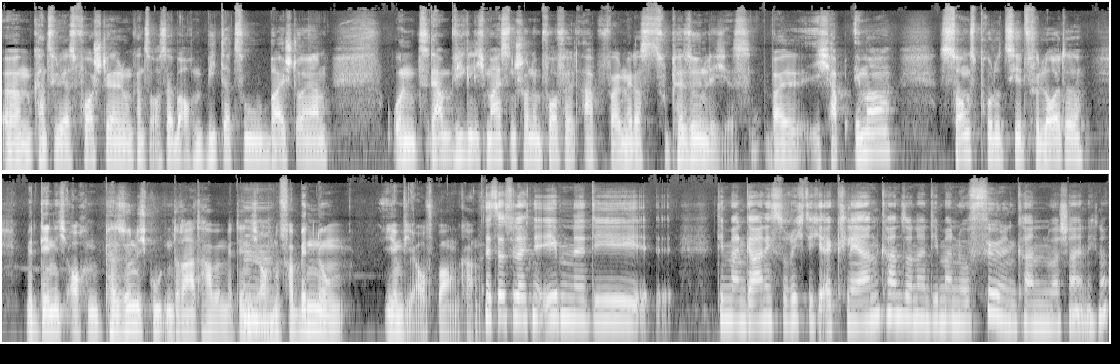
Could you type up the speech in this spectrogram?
Ähm, kannst du dir das vorstellen und kannst du auch selber auch ein Beat dazu beisteuern? Und da wiegel ich meistens schon im Vorfeld ab, weil mir das zu persönlich ist. Weil ich habe immer Songs produziert für Leute, mit denen ich auch einen persönlich guten Draht habe, mit denen mhm. ich auch eine Verbindung irgendwie aufbauen kann. Ist das vielleicht eine Ebene, die, die man gar nicht so richtig erklären kann, sondern die man nur fühlen kann wahrscheinlich, ne?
